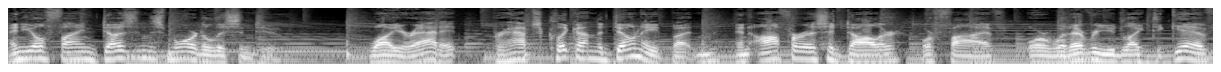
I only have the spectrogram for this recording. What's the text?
and you'll find dozens more to listen to. While you're at it, perhaps click on the donate button and offer us a dollar or five or whatever you'd like to give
